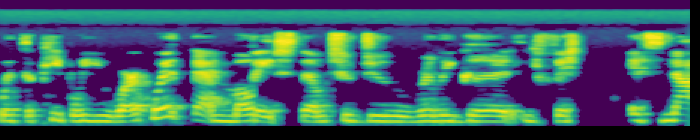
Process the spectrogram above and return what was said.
with the people you work with that motivates them to do really good, efficient. It's not,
